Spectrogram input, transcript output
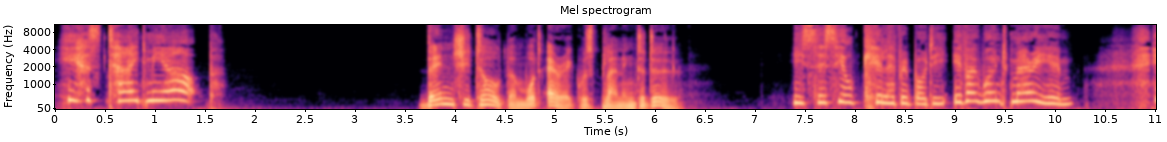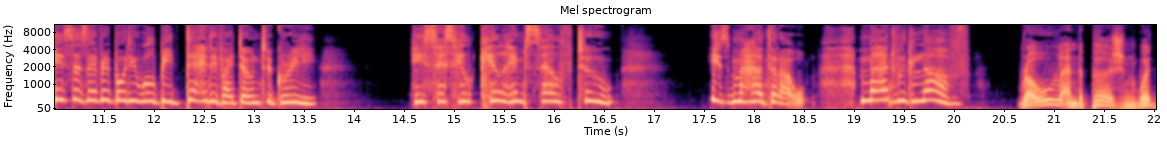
He has tied me up. Then she told them what Eric was planning to do. He says he'll kill everybody if I won't marry him. He says everybody will be dead if I don't agree. He says he'll kill himself too. He's mad, Raoul. Mad with love. Raoul and the Persian were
